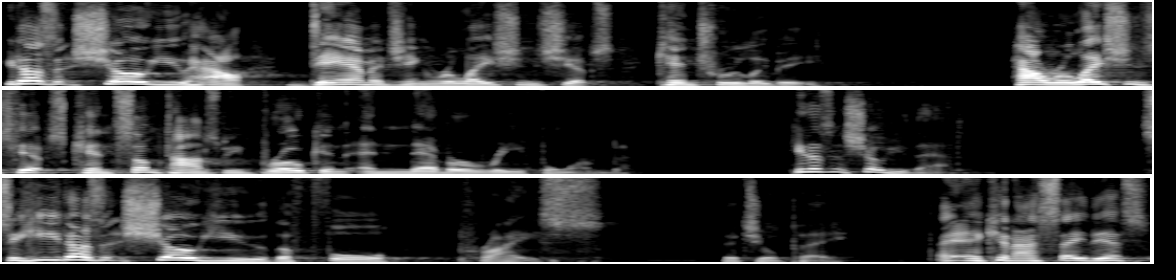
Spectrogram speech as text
He doesn't show you how damaging relationships can truly be, how relationships can sometimes be broken and never reformed. He doesn't show you that. See, He doesn't show you the full price that you'll pay. And can I say this?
